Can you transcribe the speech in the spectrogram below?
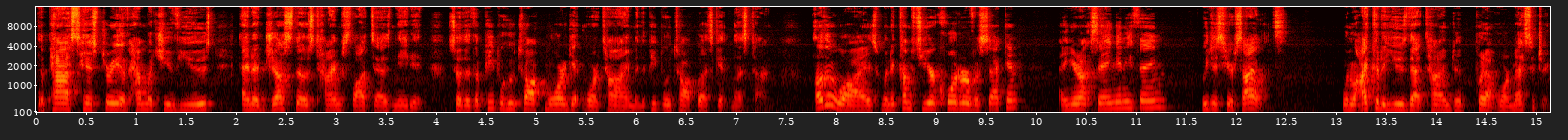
the past history of how much you've used and adjusts those time slots as needed so that the people who talk more get more time and the people who talk less get less time. Otherwise, when it comes to your quarter of a second and you're not saying anything, we just hear silence. When I could have used that time to put out more messaging.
